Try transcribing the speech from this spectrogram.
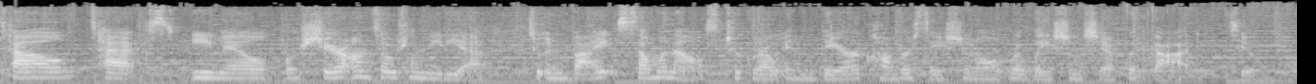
Tell, text, email, or share on social media to invite someone else to grow in their conversational relationship with God, too.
